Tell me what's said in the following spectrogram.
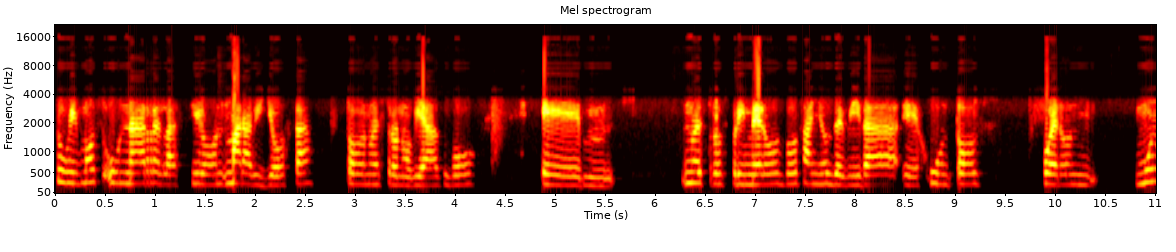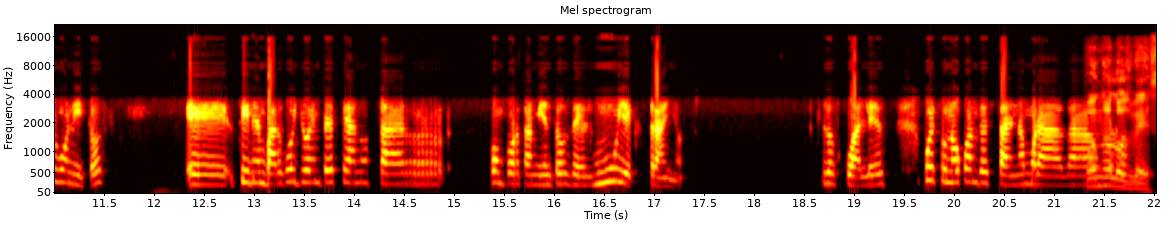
Tuvimos una relación maravillosa, todo nuestro noviazgo, em, nuestros primeros dos años de vida eh, juntos fueron muy bonitos. Eh, sin embargo, yo empecé a notar comportamientos de él muy extraños, los cuales, pues uno cuando está enamorada... Pues no los ves.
